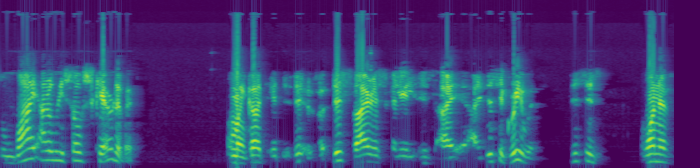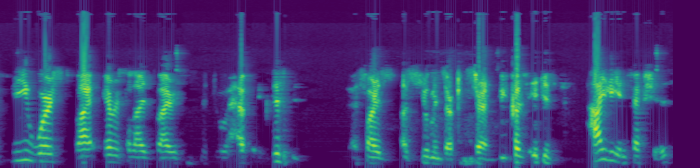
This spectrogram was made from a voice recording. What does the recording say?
So why are we so scared of it? Oh my God! It, this virus, Khalil, is I, I disagree with. This is one of the worst vi- aerosolized viruses that have existed, as far as us humans are concerned, because it is highly infectious.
